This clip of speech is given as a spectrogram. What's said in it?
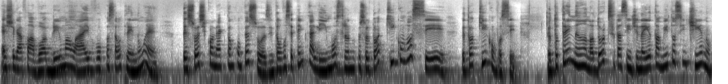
é chegar e falar, vou abrir uma live, vou passar o treino. Não é pessoas se conectam com pessoas. Então você tem que estar tá ali mostrando para a pessoa: eu tô aqui com você, eu tô aqui com você. Eu tô treinando, a dor que você tá sentindo aí, eu também tô sentindo.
